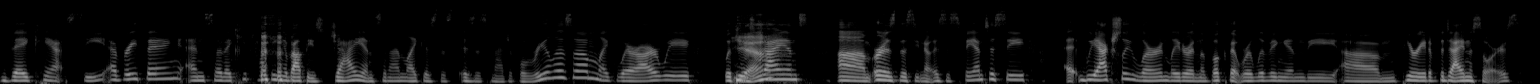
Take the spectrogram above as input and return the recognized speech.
they can't see everything and so they keep talking about these giants and i'm like is this is this magical realism like where are we with Yeah. these giants um or is this you know is this fantasy we actually learn later in the book that we're living in the um, period of the dinosaurs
